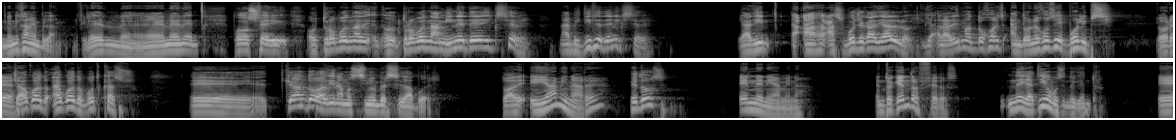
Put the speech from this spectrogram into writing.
Δεν είχαμε πλάνο. Φίλε, ε, ε, ναι, ναι. Ποδοσφαιρι- ο τρόπος να- ο τρόπος να μείνετε ήξερε. Να επιτίθεται δεν ήξερε. Γιατί, α- α- ας σου πω και κάτι άλλο. Για- Δηλαδή, αν το έχω- αν τον έχω σε υπόλοιψη Ωραία. και άκουα το- άκουα το podcast σου, ε, ποιο είναι το αδύναμο σημείο πέρσι το ΑΠΟΕΛ. Το αδε- Η άμυνα, ρε. Φέτος, Εν είναι η άμυνα. Εν το κέντρο φέτος. ναι, γιατί όμως είναι το κέντρο; Ε,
